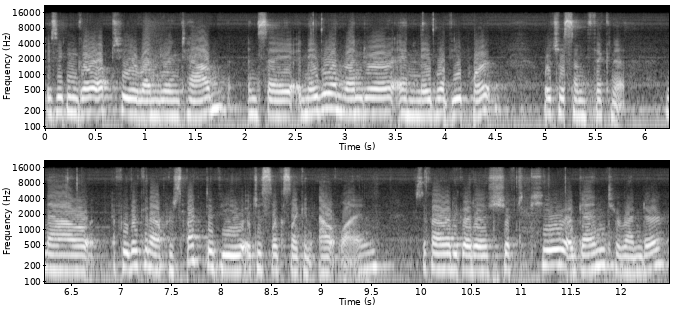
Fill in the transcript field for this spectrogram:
is you can go up to your rendering tab and say enable and renderer and enable viewport, which is some thickness. Now, if we look at our perspective view, it just looks like an outline. So if I were to go to Shift Q again to render,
